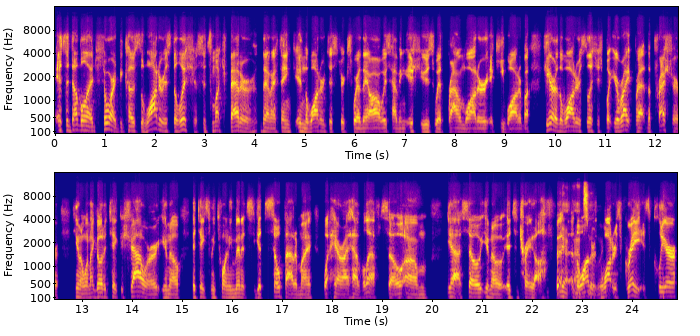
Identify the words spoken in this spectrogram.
it's a double edged sword because the water is delicious. It's much better than I think in the water districts where they are always having issues with brown water, icky water. But here, the water is delicious. But you're right, Brett, the pressure, you know, when I go to take a shower, you know, it takes me 20 minutes to get the soap out of my what hair I have left. So, um, yeah, so you know, it's a trade-off. Yeah, the water, the water's great. It's clear.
